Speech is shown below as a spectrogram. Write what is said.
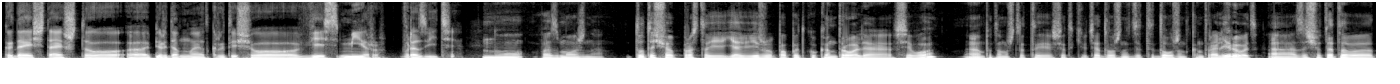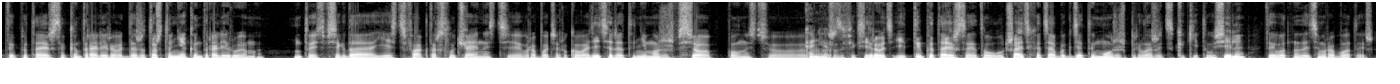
когда я считаю, что э, передо мной открыт еще весь мир в развитии. Ну, возможно. Тут еще просто я вижу попытку контроля всего, потому что ты все-таки у тебя должность, где ты должен контролировать, а за счет этого ты пытаешься контролировать даже то, что неконтролируемо. Ну, то есть всегда есть фактор случайности в работе руководителя, ты не можешь все полностью Конечно. зафиксировать, и ты пытаешься это улучшать, хотя бы где ты можешь приложить какие-то усилия, ты вот над этим работаешь.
